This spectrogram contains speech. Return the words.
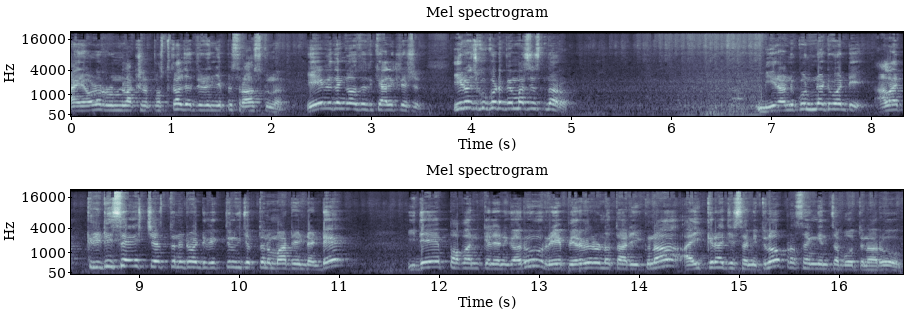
ఆయన ఎవడో రెండు లక్షల పుస్తకాలు చదివాడని చెప్పేసి రాసుకున్నారు. ఏ విధంగా అవుతుంది క్యాలిక్యులేషన్? ఈ రోజుకు కూడా విమర్శిస్తున్నారు. మీరు అనుకుంటున్నటువంటి అలా క్రిటిసైజ్ చేస్తున్నటువంటి వ్యక్తులకు చెప్తున్న మాట ఏంటంటే ఇదే పవన్ కళ్యాణ్ గారు రేపు ఇరవై రెండో తారీఖున ఐక్యరాజ్య సమితిలో ప్రసంగించబోతున్నారు.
